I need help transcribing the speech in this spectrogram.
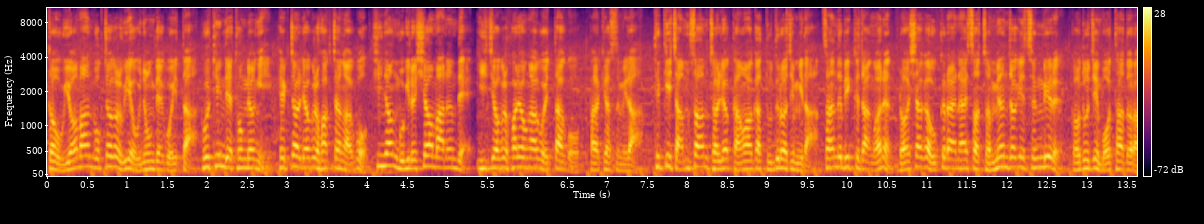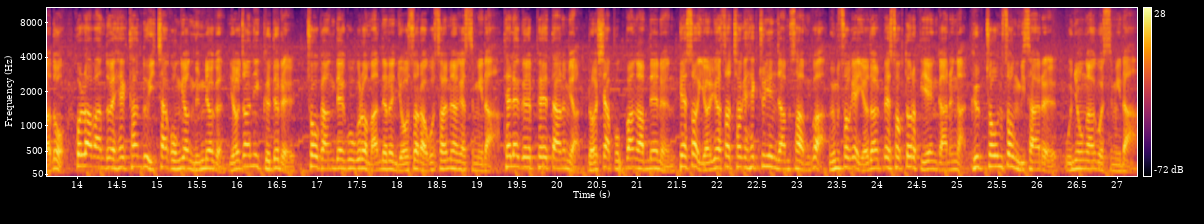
더 위험한 목적을 위해 운용되고 있다. 푸틴 대통령이 핵전력을 확장하고 신형 무기를 시험하는데 이 지역을 활용하고 있다고 밝혔습니다. 특히 잠수함 전력 강화가 두드러집니다. 산드비크 장관은 러시아 가 우크라이나에서 전면적인 승리를 거두지 못하더라도 콜라반도의 핵탄두 2차 공격 능력은 여전히 그들을 초강대국으로 만드는 요소라고 설명했습니다. 텔레그래프에 따르면 러시아 북방 함대는 최소 16척의 핵추진 잠수함과 음속의 8배 속도로 비행 가능한 극초음속 미사일을 운용하고 있습니다.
